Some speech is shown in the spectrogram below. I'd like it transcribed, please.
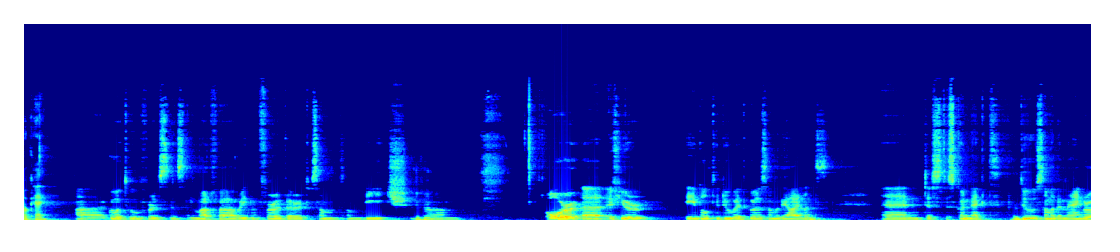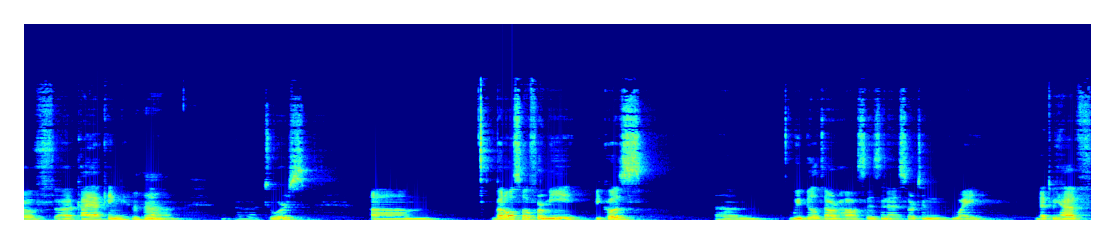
Okay. Uh, go to, for instance, Al Mirfa or even further to some, some beach. Mhm. Um, or uh, if you're able to do it, go to some of the islands and just disconnect. Mhm. Do some of the mangrove uh, kayaking Mhm. um, uh, tours. Um, but also for me, because um, we built our houses in a certain way that we have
